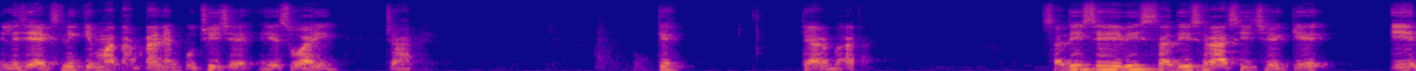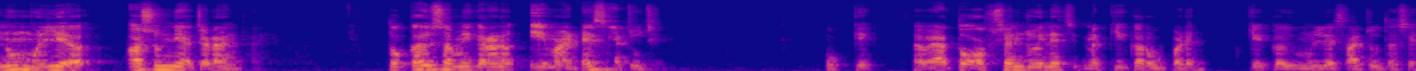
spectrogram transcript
એટલે જે એક્સની કિંમત આપણાને પૂછી છે એ શું આવી ચાર આવી ઓકે? ત્યારબાદ, સદીશ એ એવી સદીશ રાશિ છે કે એનું મૂલ્ય અશૂન્ય અચળાંક થાય. તો કયું સમીકરણ એ માટે સાચું છે? ઓકે? હવે આ તો ઓપ્શન જોઈને જ નક્કી કરવું પડે કે કયું મૂલ્ય સાચું થશે.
